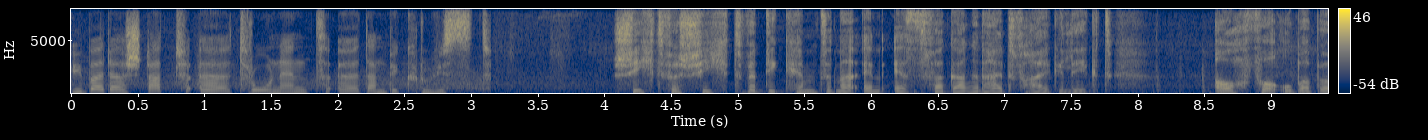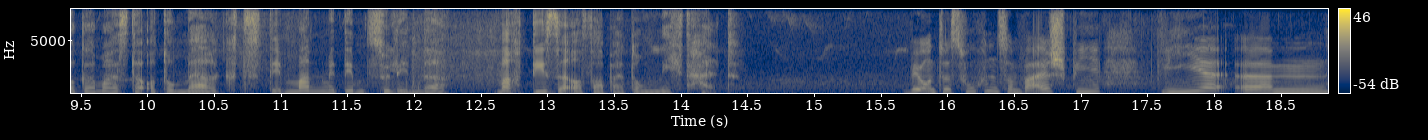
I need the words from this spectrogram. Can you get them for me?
über der Stadt äh, thronend äh, dann begrüßt. Schicht für Schicht wird die Kemptener NS-Vergangenheit freigelegt. Auch vor Oberbürgermeister Otto Merkt, dem Mann mit dem Zylinder, macht diese Aufarbeitung nicht Halt. Wir untersuchen zum Beispiel, wie ähm,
